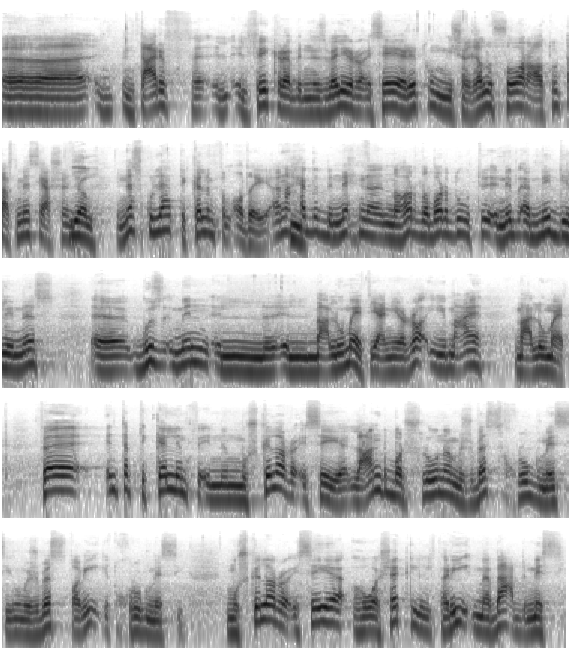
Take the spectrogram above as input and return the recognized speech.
آه، إنت عارف ال- الفكرة بالنسبة لي الرئيسية يا ريتهم يشغلوا الصور على طول بتاعت ميسي عشان يلا. الناس كلها بتتكلم في القضية. أنا حابب إن إحنا النهارده برضو نبقى بندي للناس آه، جزء من ال- المعلومات يعني الرأي معاه معلومات. فأنت بتتكلم في إن المشكلة الرئيسية اللي عند برشلونة مش بس خروج ميسي ومش بس طريقة خروج ميسي. المشكلة الرئيسية هو شكل الفريق ما بعد ميسي.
